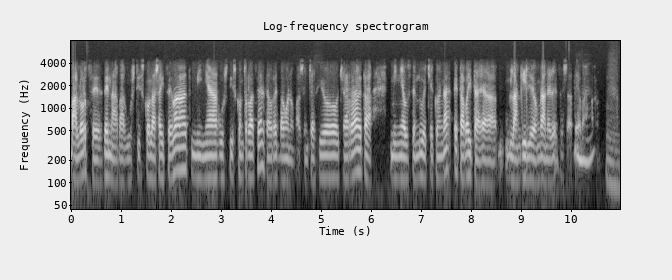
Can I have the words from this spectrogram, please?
ba, lortze ez dena, ba, guztizko lasaitze bat, mina guztiz kontrolatzea, eta horrek, ba, bueno, ba, sentsazio txarra, eta mina uzten du etxekoengan, eta baita ea, langile ongan ere, esatea, ba. Mm.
